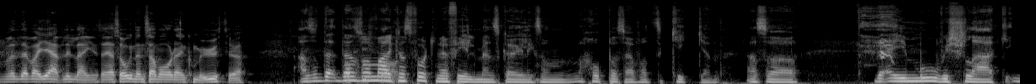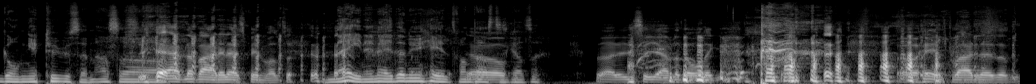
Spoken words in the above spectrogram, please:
Men det var jävligt länge sedan. Jag såg den samma år den kom ut tror jag. Alltså den, den som marknadsfört den här filmen ska ju liksom hoppas jag har fått kicken. Alltså det är ju movie schlock gånger tusen. Alltså Jävla värdelös film alltså. nej, nej, nej, den är ju helt fantastisk alltså. Det här är ju så jävla dålig. ja, helt värdelös alltså.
